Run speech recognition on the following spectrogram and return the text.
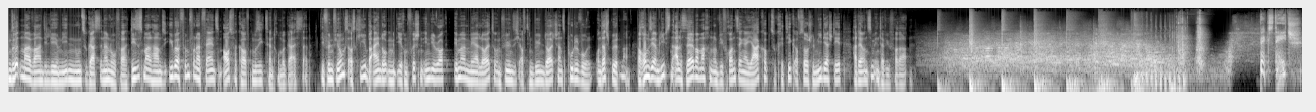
Zum dritten Mal waren die Leoniden nun zu Gast in Hannover. Dieses Mal haben sie über 500 Fans im ausverkauften Musikzentrum begeistert. Die fünf Jungs aus Kiel beeindrucken mit ihrem frischen Indie-Rock immer mehr Leute und fühlen sich auf den Bühnen Deutschlands pudelwohl. Und das spürt man. Warum sie am liebsten alles selber machen und wie Frontsänger Jakob zu Kritik auf Social Media steht, hat er uns im Interview verraten. Backstage.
